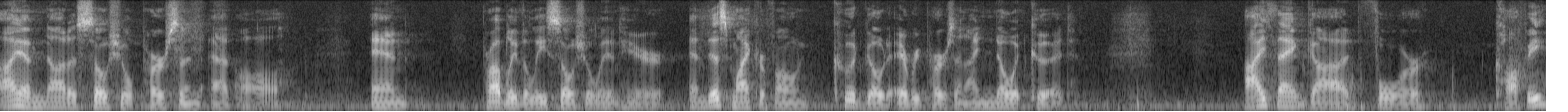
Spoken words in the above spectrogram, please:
I am not a social person at all, and probably the least social in here. And this microphone could go to every person. I know it could. I thank God for coffee.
